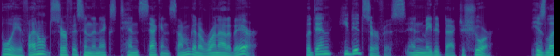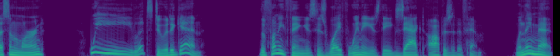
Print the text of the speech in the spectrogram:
boy, if I don't surface in the next 10 seconds, I'm going to run out of air. But then he did surface and made it back to shore. His lesson learned? Whee, let's do it again. The funny thing is, his wife Winnie is the exact opposite of him. When they met,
